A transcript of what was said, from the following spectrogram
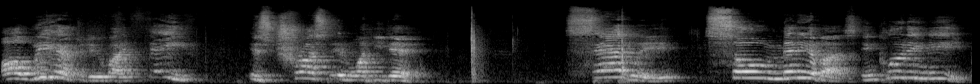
All we have to do by faith is trust in what he did. Sadly, so many of us, including me,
